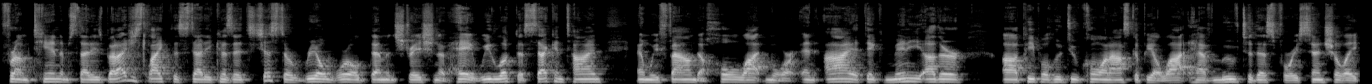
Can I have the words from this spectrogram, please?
from tandem studies. But I just like this study because it's just a real world demonstration of, hey, we looked a second time and we found a whole lot more. And I, I think many other uh, people who do colonoscopy a lot have moved to this for essentially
